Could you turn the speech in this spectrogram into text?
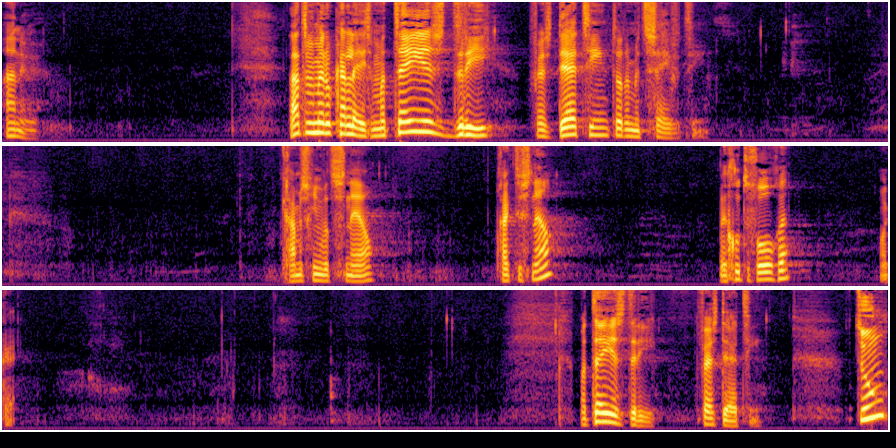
aan u. Laten we met elkaar lezen. Matthäus 3, vers 13 tot en met 17. Ik ga misschien wat snel. Ga ik te snel? Ben je goed te volgen? Oké. Matthäus 3, vers 13. Toen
